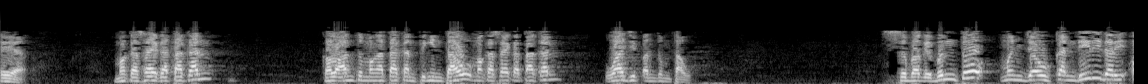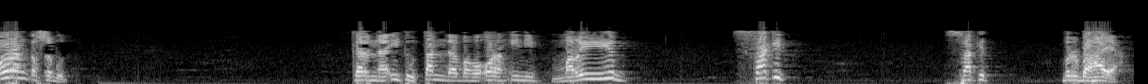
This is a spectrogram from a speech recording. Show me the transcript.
Iya. Maka saya katakan, kalau antum mengatakan pingin tahu, maka saya katakan wajib antum tahu sebagai bentuk menjauhkan diri dari orang tersebut. Karena itu tanda bahwa orang ini marid, sakit, sakit berbahaya.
